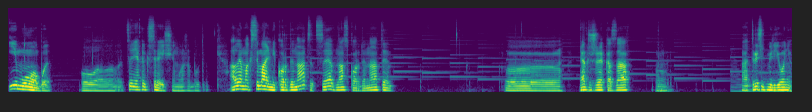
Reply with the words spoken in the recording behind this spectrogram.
і моби. О, це як X-Ray ще може бути. Але максимальні координати це в нас координати. Е, як вже казав. е, 30 мільйонів.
